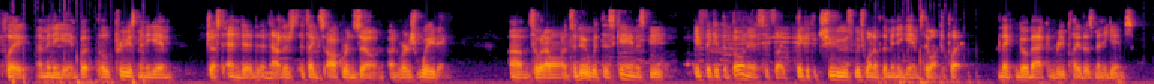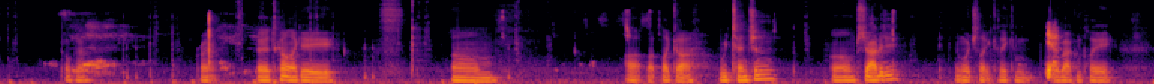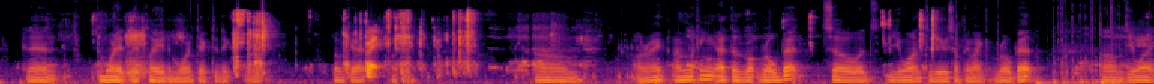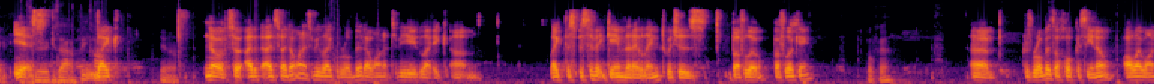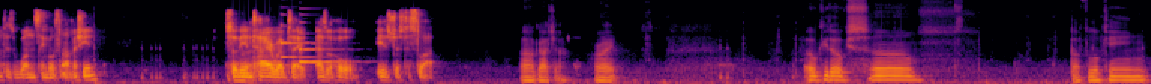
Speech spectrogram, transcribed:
play a mini game, but the previous mini game just ended, and now there's it's like this awkward zone, and we're just waiting. Um, so what I wanted to do with this game is be if they get the bonus, it's like they get to choose which one of the mini games they want to play, and they can go back and replay those mini games. Okay. Right. It's kind of like a um uh, like a retention um strategy in which like they can Yeah. go back and play and then the more that they play the more addicted they they- they'll get. Right. Okay. Um all right. I'm looking at the ro- Rollbit. So it's, you want to do something like Rollbit? Um, do you want to Yes. do exactly? Like yeah No, so I, I so I don't want it to be like Rollbit. I want it to be like um, like the specific game that I linked, which is Buffalo Buffalo King. Okay Because Rollbit's a whole casino. All I want is one single slot machine. So the entire website as a whole is just a slot. uh, gotcha all right okie dokes um buffalo king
